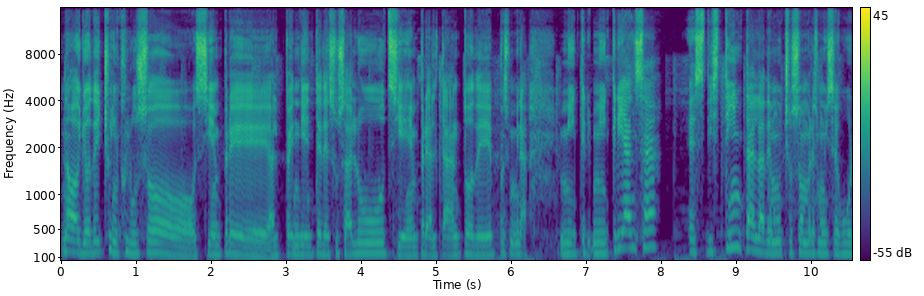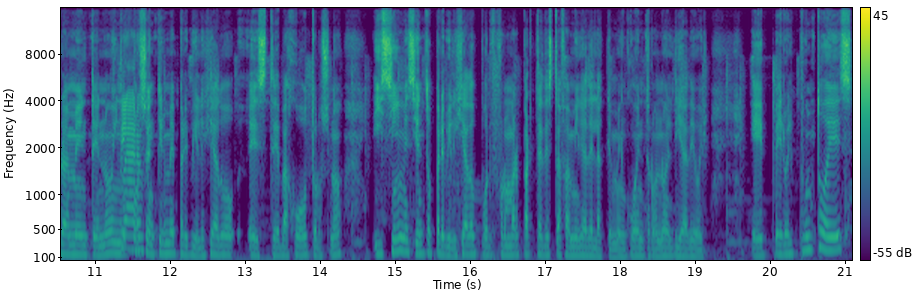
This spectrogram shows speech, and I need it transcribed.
No, yo de hecho incluso siempre al pendiente de su salud, siempre al tanto de, pues mira, mi, mi crianza es distinta a la de muchos hombres muy seguramente, ¿no? Y no por sentirme privilegiado este, bajo otros, ¿no? Y sí me siento privilegiado por formar parte de esta familia de la que me encuentro, ¿no? El día de hoy. Eh, pero el punto es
